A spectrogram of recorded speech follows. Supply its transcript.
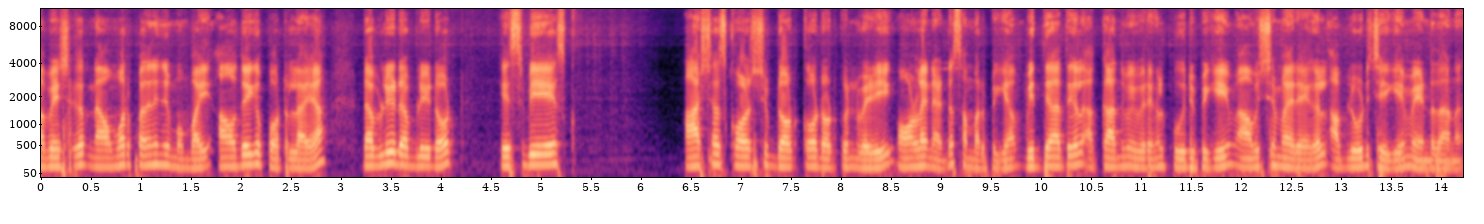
അപേക്ഷകർ നവംബർ പതിനഞ്ച് മുമ്പായി ഔദ്യോഗിക പോർട്ടലായ W W dot S B I Asha scholarship dot co dot കോൺ വഴി ഓൺലൈനായിട്ട് സമർപ്പിക്കാം. വിദ്യാർത്ഥികൾ അക്കാദമി വിവരങ്ങൾ പൂരിപ്പിക്കുകയും ആവശ്യമായ രേഖകൾ അപ്ലോഡ് ചെയ്യുകയും വേണ്ടതാണ്.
